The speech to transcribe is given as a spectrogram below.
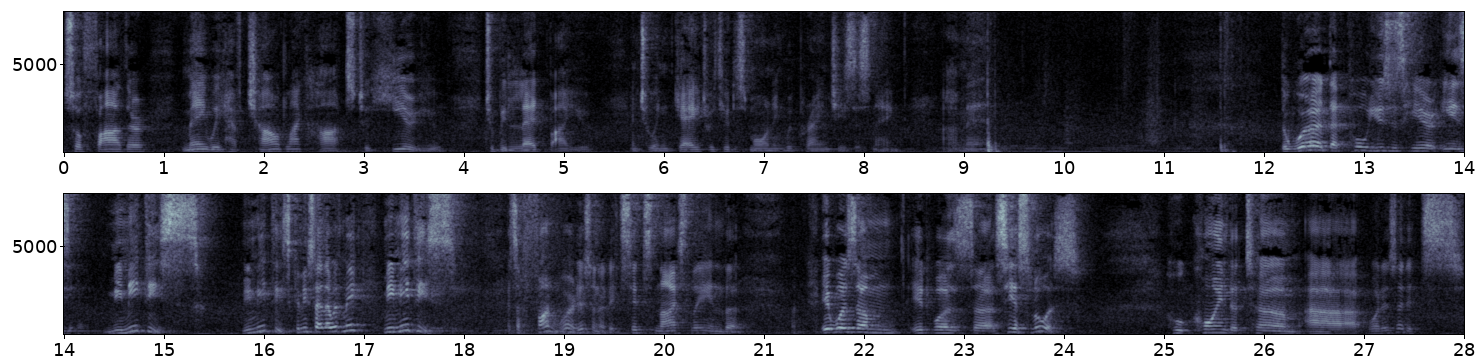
So, Father, May we have childlike hearts to hear you, to be led by you, and to engage with you this morning. We pray in Jesus' name. Amen. The word that Paul uses here is mimetis. Mimetis. Can you say that with me? Mimetis. It's a fun word, isn't it? It sits nicely in the. It was um, it was uh, C.S. Lewis who coined the term. Uh, what is it? It's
